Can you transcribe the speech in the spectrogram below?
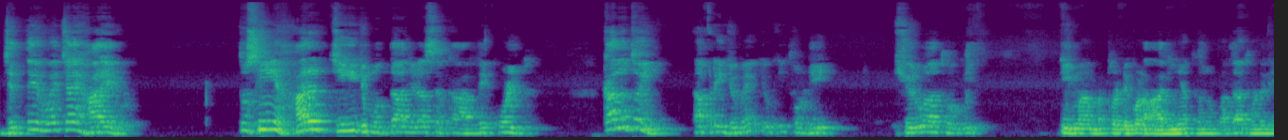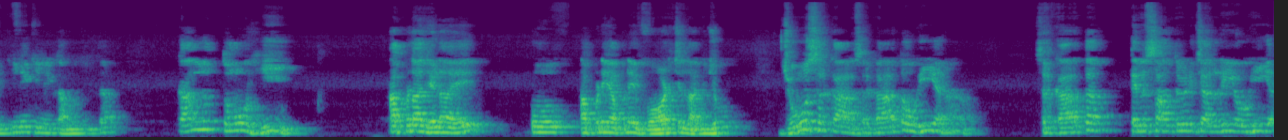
ਜਿੱਤੇ ਹੋਏ, ਚਾਹੇ ਹਾਰੇ ਹੋ ਤੁਸੀਂ ਹਰ ਚੀਜ਼ ਮੁੱਦਾ ਜਿਹੜਾ ਸਰਕਾਰ ਦੇ ਉਲਟ। ਕੱਲ ਤੋਂ ਹੀ ਆਪਣੀ ਜੁਮੇ ਕਿਉਂਕਿ ਤੁਹਾਡੀ ਸ਼ੁਰੂਆਤ ਹੋ ਗਈ। ਟੀਮਾਂ ਤੁਹਾਡੇ ਕੋਲ ਆ ਗਈਆਂ, ਤੁਹਾਨੂੰ ਪਤਾ ਤੁਹਾਡੇ ਲਈ ਕਿਹਨੇ ਕਿਹਨੇ ਕੰਮ ਕੀਤਾ। ਕੱਲ ਤੋਂ ਹੀ ਆਪਣਾ ਜਿਹੜਾ ਹੈ, ਉਹ ਆਪਣੇ ਆਪਣੇ ਵਾਰਡ 'ਚ ਲੱਗ ਜਾਓ। ਜੋ ਸਰਕਾਰ ਸਰਕਾਰ ਤਾਂ ਉਹੀ ਆ ਨਾ। ਸਰਕਾਰ ਤਾਂ 3 ਸਾਲ ਤੋਂ ਜਿਹੜੀ ਚੱਲ ਰਹੀ ਹੈ ਉਹੀ ਆ।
